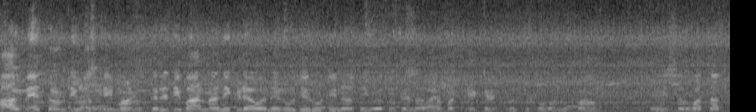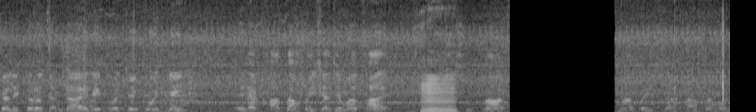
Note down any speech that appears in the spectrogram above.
હાલ બે ત્રણ દિવસથી માણસ ઘરેથી બહાર ના નીકળ્યા હોય અને રોજી રોટી ના થઈ હોય તો પહેલા તબક્કે કેશફ્લો ચૂકવવાનું કામ એની શરૂઆત તાત્કાલિક કરે છે ડાયરેક્ટ વચ્ચે કોઈ નહીં. એના ખાતામાં પૈસા જમા થાય સૂચના પૈસા ખાતામાં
